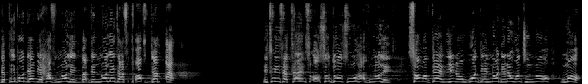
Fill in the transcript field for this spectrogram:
the people there, they have knowledge, but the knowledge has puffed them up. It means at times also those who have knowledge, some of them, you know, what they know, they don't want to know more.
